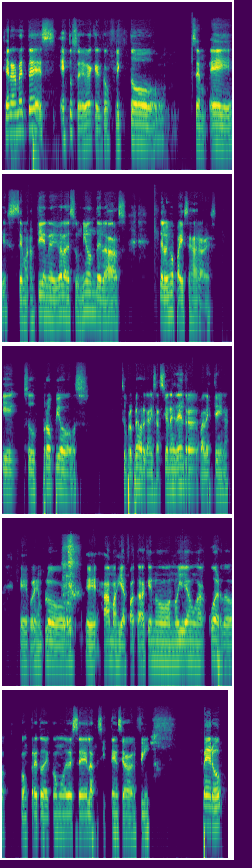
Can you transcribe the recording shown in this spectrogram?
Generalmente es, esto se debe a que el conflicto se, eh, se, mantiene debido a la desunión de, las, de los mismos países árabes y sus propios sus propias organizaciones dentro de Palestina. por ejemplo, eh, Hamas y Al-Fatah que no, no llegan a un acuerdo concreto de cómo debe ser la resistencia, en fin. Pero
